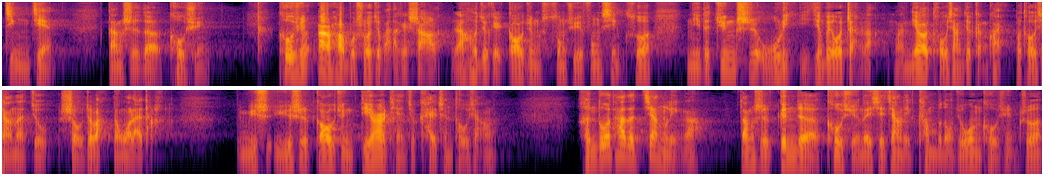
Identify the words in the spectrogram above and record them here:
觐见当时的寇恂，寇恂二话不说就把他给杀了，然后就给高俊送去一封信，说你的军师无礼已经被我斩了啊，你要投降就赶快，不投降呢就守着吧，等我来打。于是，于是高俊第二天就开城投降了。很多他的将领啊，当时跟着寇恂那些将领看不懂，就问寇恂说：“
